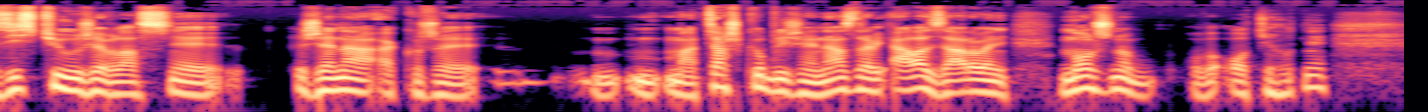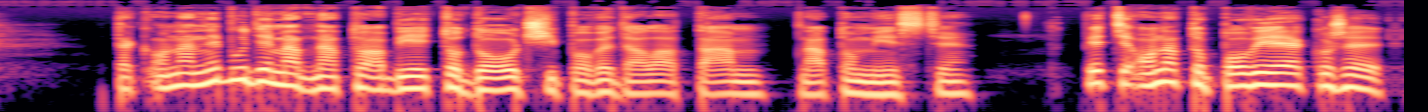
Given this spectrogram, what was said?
zistujú, že vlastne žena akože má ťažko blíže na zdraví, ale zároveň možno otehotne, tak ona nebude mať na to, aby jej to do očí povedala tam, na tom mieste. Viete, ona to povie akože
